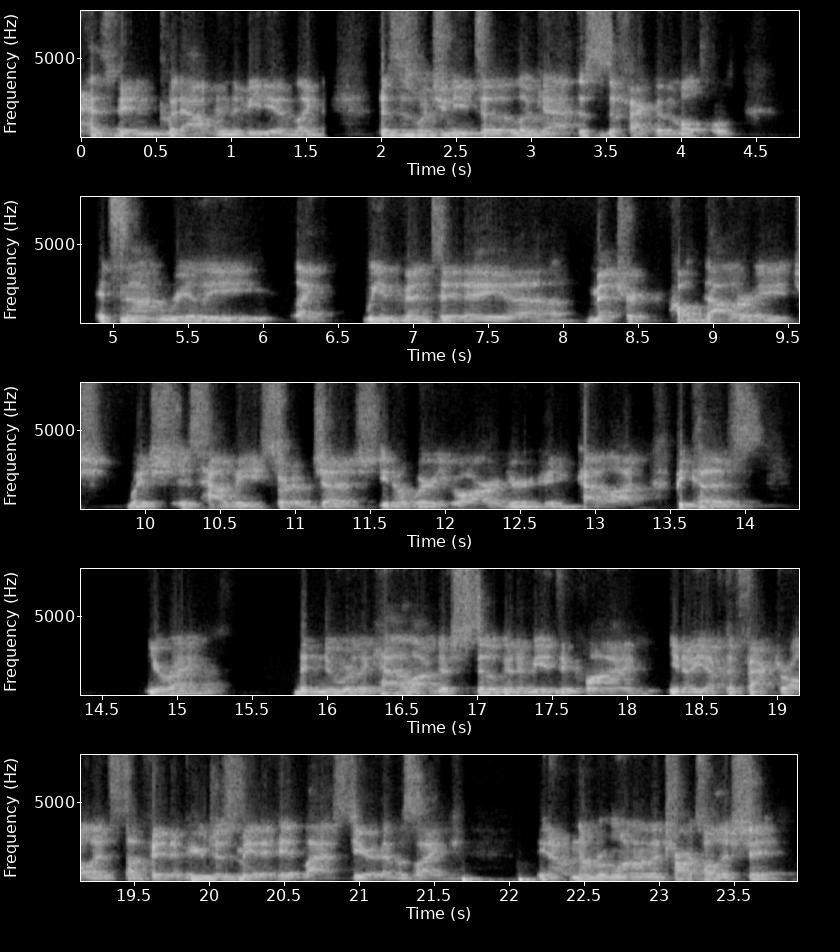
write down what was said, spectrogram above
has been put out in the media. Like, this is what you need to look at. This is the fact of the multiple. It's not really like we invented a uh, metric called dollar age, which is how we sort of judge, you know, where you are in your, in your catalog. Because you're right, the newer the catalog, there's still going to be a decline. You know, you have to factor all that stuff in. If you just made a hit last year that was like, you know, number one on the charts, all this shit.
